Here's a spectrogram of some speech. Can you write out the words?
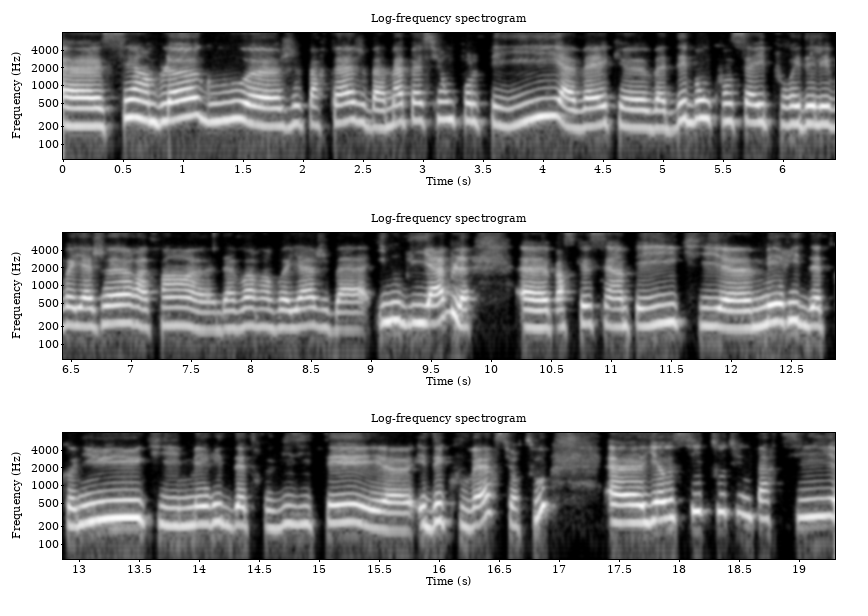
Euh, c'est un blog où je partage bah, ma passion pour le pays avec bah, des bons conseils pour aider les voyageurs afin d'avoir un voyage bah, inoubliable parce que c'est un pays qui mérite d'être connu, qui mérite d'être visité et, et, découvert surtout. il y a aussi toute une partie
